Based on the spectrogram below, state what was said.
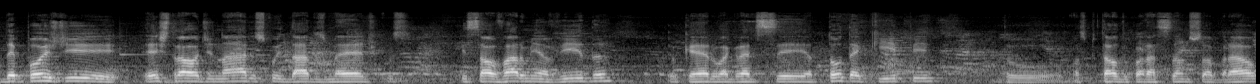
depois de extraordinários cuidados médicos que salvaram minha vida, eu quero agradecer a toda a equipe do Hospital do Coração de Sobral,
